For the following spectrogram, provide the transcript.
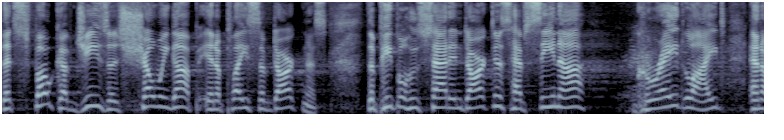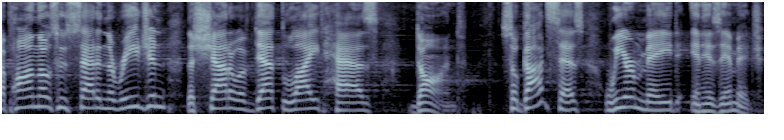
that spoke of Jesus showing up in a place of darkness. The people who sat in darkness have seen a great light, and upon those who sat in the region, the shadow of death, light has dawned. So God says we are made in his image.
